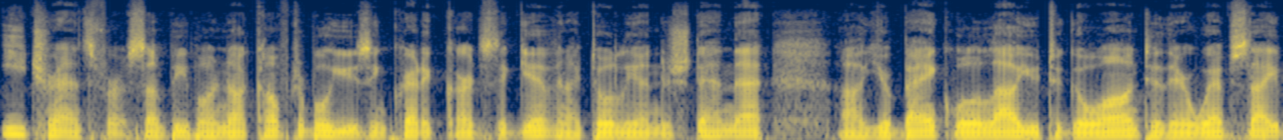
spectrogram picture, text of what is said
e-transfer. Some people are not comfortable using credit cards to give, and I totally understand that. Uh, your bank will allow you to go on to their website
